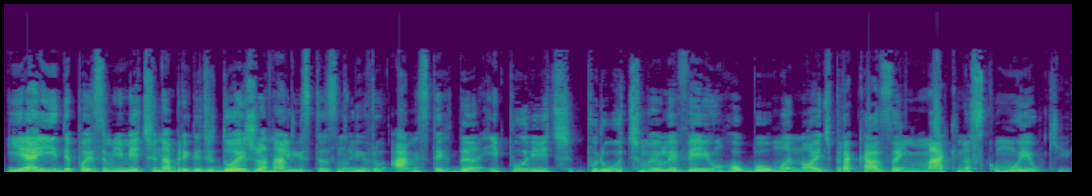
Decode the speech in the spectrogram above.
E aí depois eu me meti na briga de dois jornalistas no livro Amsterdã e por, it, por último eu levei um robô humanoide para casa em Máquinas Como Eu, que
